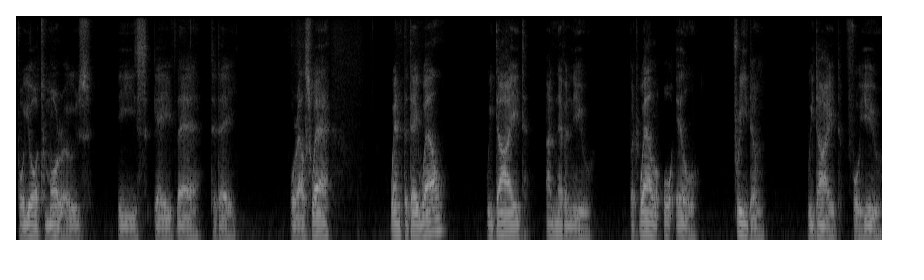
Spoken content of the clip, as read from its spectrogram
For your tomorrows, these gave their today. Or elsewhere, went the day well? We died and never knew, but well or ill, freedom, we died for you.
